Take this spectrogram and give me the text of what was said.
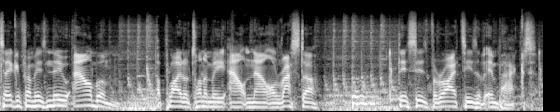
taken from his new album, Applied Autonomy, out now on raster. This is Varieties of Impact.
